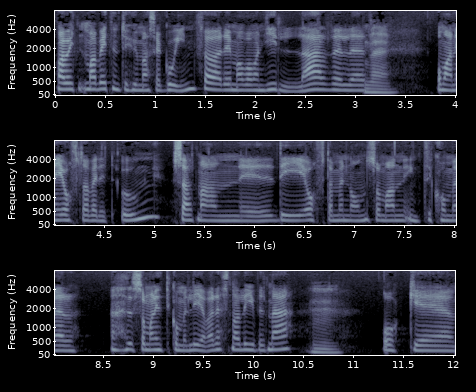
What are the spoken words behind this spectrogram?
man vet, man vet inte hur man ska gå in för det, man, vad man gillar eller Nej. och man är ofta väldigt ung så att man, eh, det är ofta med någon som man inte kommer, som man inte kommer leva resten av livet med. Mm. Och eh,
